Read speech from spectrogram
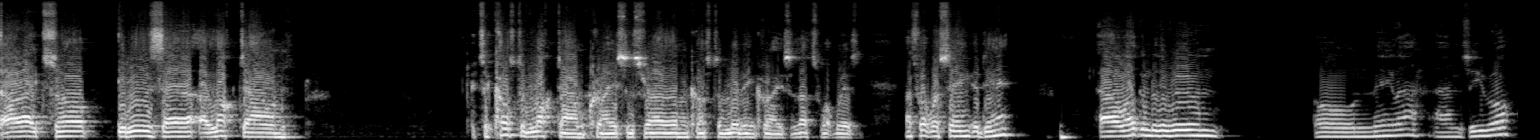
All right, so it is a, a lockdown. It's a cost of lockdown crisis rather than a cost of living crisis. That's what we're that's what we're saying today. Uh, welcome to the room, O'Neila and Zero.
